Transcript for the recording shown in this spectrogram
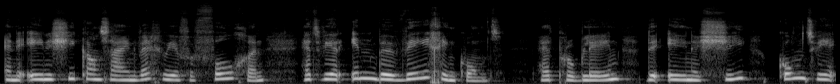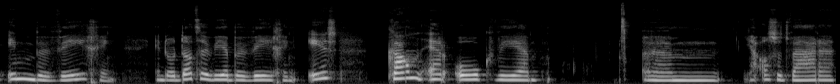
en de energie kan zijn weg weer vervolgen, het weer in beweging komt. Het probleem, de energie, komt weer in beweging. En doordat er weer beweging is, kan er ook weer, ehm, ja, als het ware,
